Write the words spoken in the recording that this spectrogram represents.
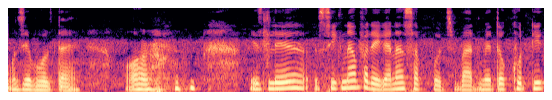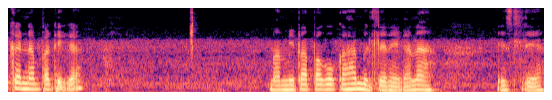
मुझे बोलता है। और इसलिए सीखना पड़ेगा ना सब कुछ, बाद में तो खुद ही करना पड़ेगा। मम्मी पापा को कहाँ मिलते रहेगा ना? इसलिए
